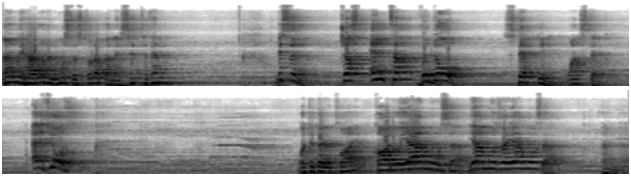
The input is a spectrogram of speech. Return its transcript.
Only Harun and Musa stood up and they said to them, Listen, just enter the door. Step in, one step. And it's yours. What did they reply? قالوا يا موسى يا موسى يا موسى Oh no,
